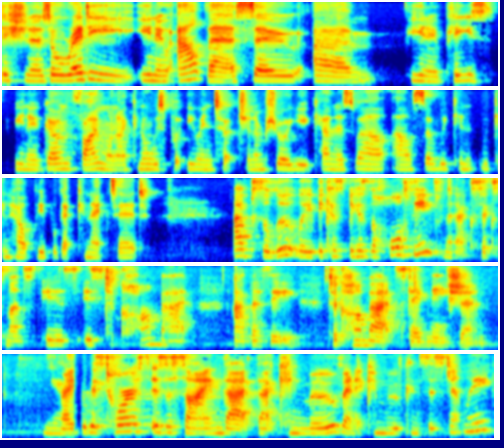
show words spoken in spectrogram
practitioners already, you know, out there. So, um, you know, please, you know, go and find one. I can always put you in touch, and I'm sure you can as well, Al. So we can we can help people get connected. Absolutely, because because the whole theme for the next six months is is to combat apathy, to combat stagnation, yeah. right because taurus is a sign that that can move and it can move consistently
